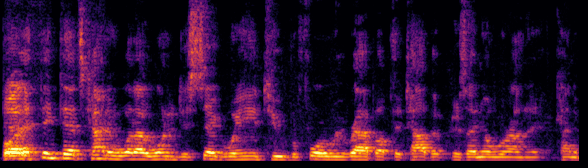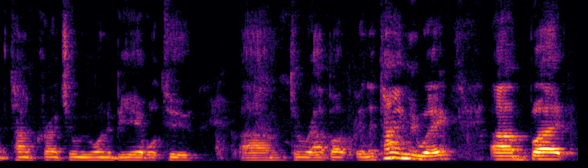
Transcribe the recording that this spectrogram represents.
But I think that's kind of what I wanted to segue into before we wrap up the topic because I know we're on a kind of time crunch and we want to be able to um, to wrap up in a timely way. Um, but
